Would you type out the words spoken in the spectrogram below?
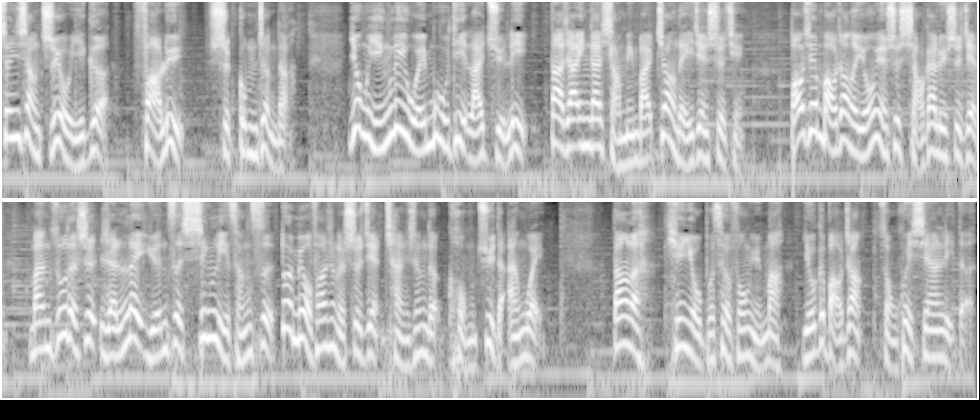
真相只有一个，法律是公正的。用盈利为目的来举例，大家应该想明白这样的一件事情。保险保障的永远是小概率事件，满足的是人类源自心理层次对没有发生的事件产生的恐惧的安慰。当然了，天有不测风云嘛，有个保障总会心安理得。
